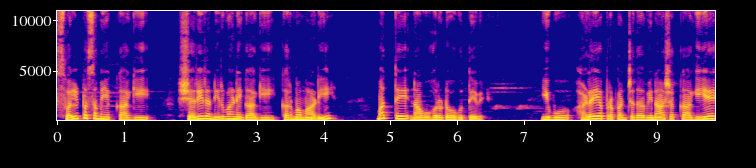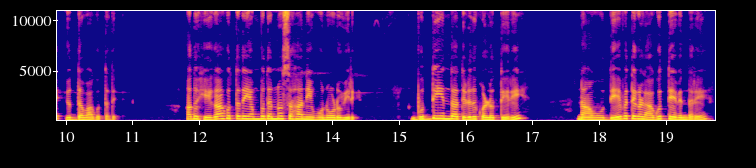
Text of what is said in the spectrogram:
ಸ್ವಲ್ಪ ಸಮಯಕ್ಕಾಗಿ ಶರೀರ ನಿರ್ವಹಣೆಗಾಗಿ ಕರ್ಮ ಮಾಡಿ ಮತ್ತೆ ನಾವು ಹೊರಟು ಹೋಗುತ್ತೇವೆ. ಇವು ಹಳೆಯ ಪ್ರಪಂಚದ ವಿನಾಶಕ್ಕಾಗಿಯೇ ಯುದ್ಧವಾಗುತ್ತದೆ. ಅದು ಹೇಗಾಗುತ್ತದೆ ಎಂಬುದನ್ನು ಸಹ ನೀವು ನೋಡುವಿರಿ. ಬುದ್ಧಿಯಿಂದ ತಿಳಿದುಕೊಳ್ಳುತ್ತೀರಿ. ನಾವು ದೇವತೆಗಳಾಗುತ್ತೇವೆಂದರೆ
